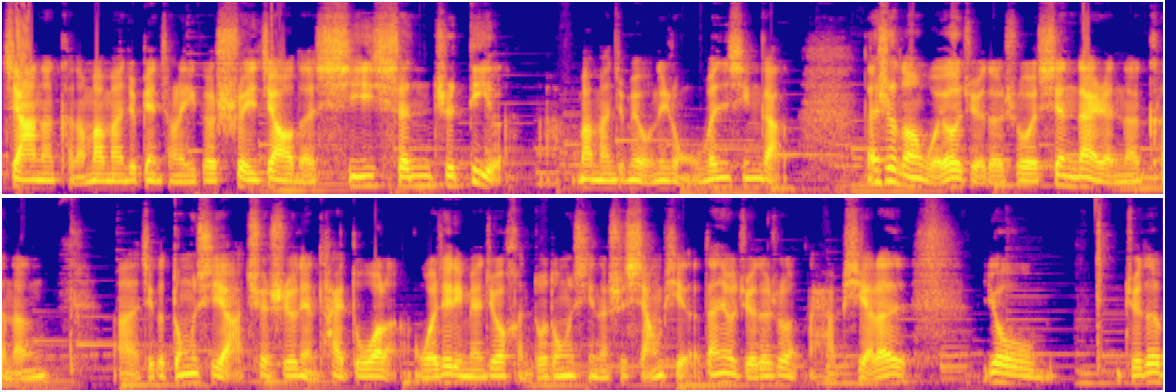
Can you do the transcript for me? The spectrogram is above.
家呢，可能慢慢就变成了一个睡觉的栖身之地了啊，慢慢就没有那种温馨感了。但是呢，我又觉得说，现代人呢，可能啊，这个东西啊，确实有点太多了。我这里面就有很多东西呢是想撇的，但又觉得说，哎呀，撇了又觉得。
